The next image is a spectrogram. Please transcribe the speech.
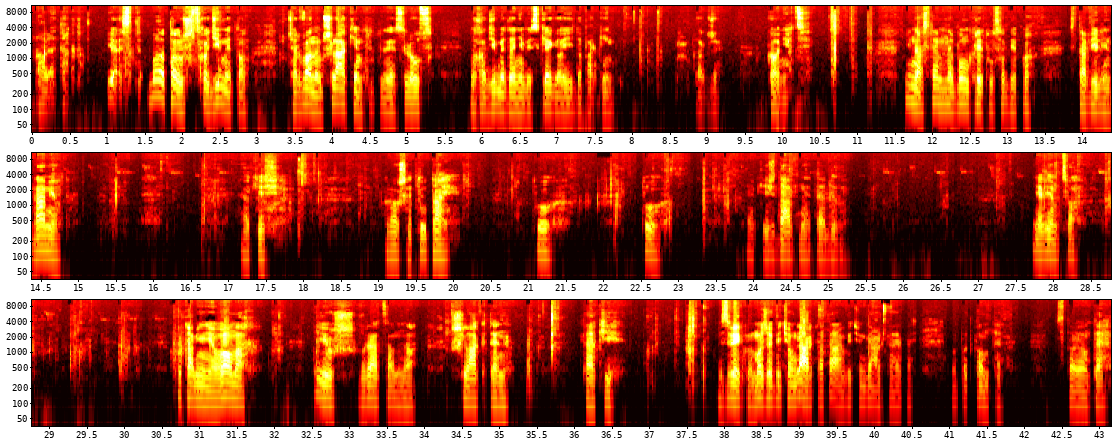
ale tak to jest. Bo to już schodzimy to czerwonym szlakiem, tu jest luz. Dochodzimy do niebieskiego i do parkingu. Także koniec. I następne bunkry tu sobie postawili namiot. Jakieś proszę tutaj, tu tu jakieś dawne te były. Nie wiem co. Po kamieniołomach i już wracam na szlak ten taki zwykły. Może wyciągarka, tak, wyciągarka jakaś, bo pod kątem stoją te.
